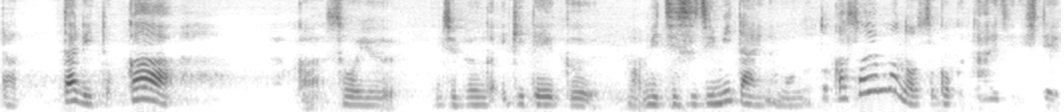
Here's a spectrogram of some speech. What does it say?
だったりとか、なんかそういう自分が生きていく、まあ、道筋みたいなものとか、そういうものをすごく大事にしているん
